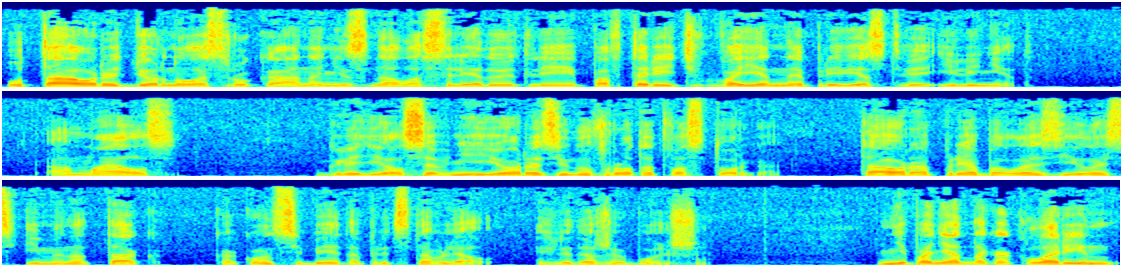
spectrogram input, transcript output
У Тауры дернулась рука, она не знала, следует ли ей повторить военное приветствие или нет. А Майлз вгляделся в нее, разинув рот от восторга. Таура преобразилась именно так, как он себе это представлял, или даже больше. Непонятно, как Ларин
